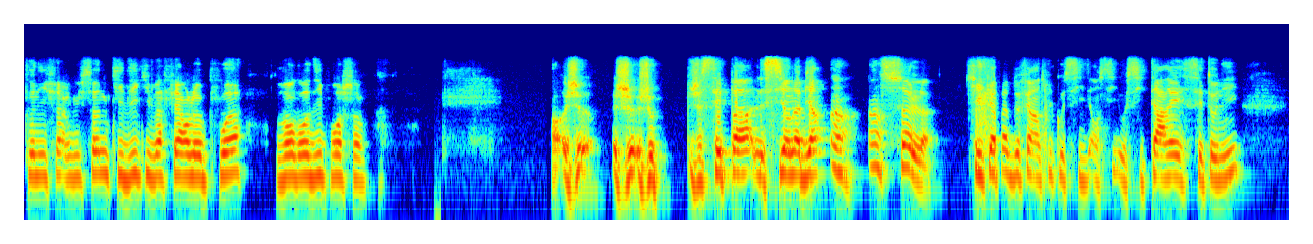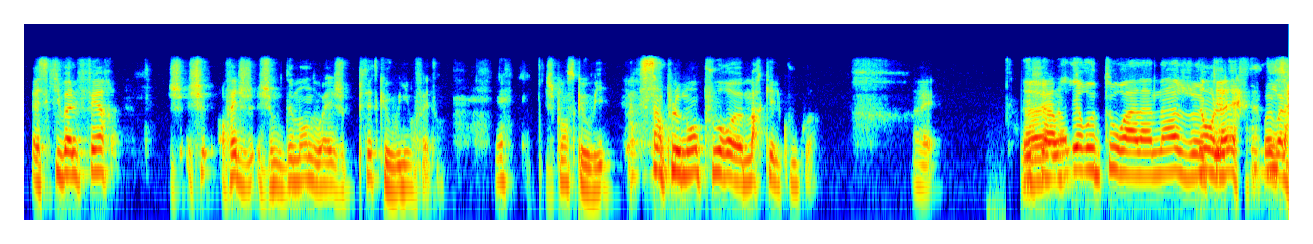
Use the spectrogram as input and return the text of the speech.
Tony Ferguson qui dit qu'il va faire le poids vendredi prochain? Je, je, je, je sais pas s'il y en a bien un, un seul qui est capable de faire un truc aussi, aussi, aussi taré, c'est Tony. Est-ce qu'il va le faire en fait, je, me demande, ouais, peut-être que oui, en fait. je pense que oui. Simplement pour euh, marquer le coup, quoi. Ouais. Et faire l'aller-retour à la nage. Euh, non, voilà.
